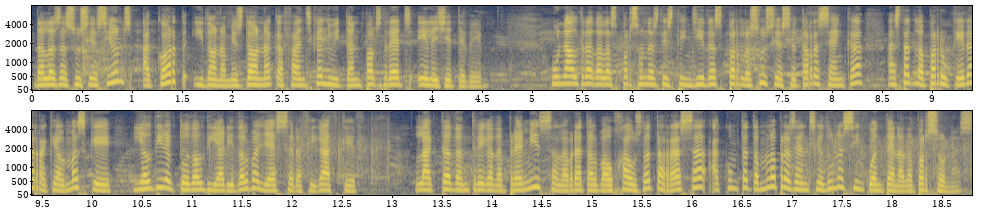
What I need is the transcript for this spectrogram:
de les associacions Acord i Dona Més Dona, que fa anys que lluiten pels drets LGTB. Una altra de les persones distingides per l'Associació Terrassenca ha estat la perruquera Raquel Masquer i el director del diari del Vallès, Serafí Gázquez. L'acte d'entrega de premis, celebrat al Bauhaus de Terrassa, ha comptat amb la presència d'una cinquantena de persones.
